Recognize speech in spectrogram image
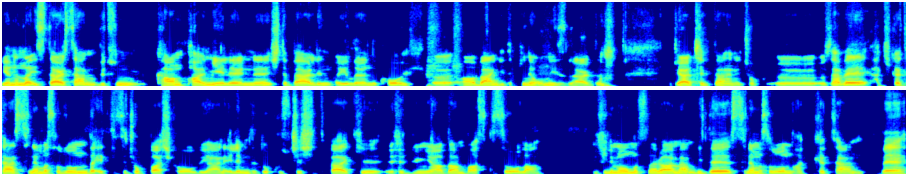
yanına istersen bütün kan palmiyelerini işte Berlin ayılarını koy ama ben gidip yine onu izlerdim. Gerçekten hani çok e, özel ve hakikaten sinema salonunda etkisi çok başka oldu. Yani elimde dokuz çeşit belki dünyadan baskısı olan bir film olmasına rağmen bir de sinema salonunda hakikaten ve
